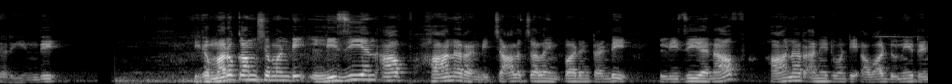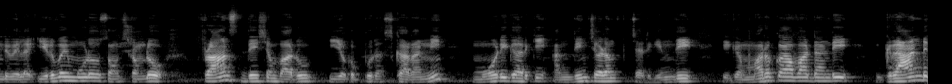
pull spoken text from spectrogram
జరిగింది. ఇక మరొక అంశం అండి లిజియన్ ఆఫ్ హానర్ అండి. చాలా చాలా ఇంపార్టెంట్ అండి. లిజియన్ ఆఫ్ హానర్ అనేటువంటి అవార్డుని రెండు వేల ఇరవై మూడవ సంవత్సరంలో ఫ్రాన్స్ దేశం వారు ఈ యొక్క పురస్కారాన్ని మోడీ గారికి అందించడం జరిగింది. ఇక మరొక అవార్డు అండి grand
